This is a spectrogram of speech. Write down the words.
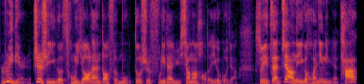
瑞典人这是一个从摇篮到坟墓都是福利待遇相当好的一个国家，所以在这样的一个环境里面，它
